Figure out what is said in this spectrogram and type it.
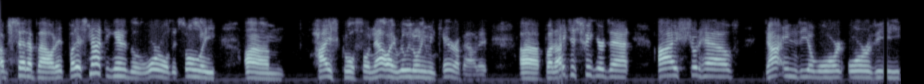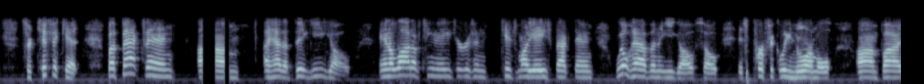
upset about it. But it's not the end of the world. It's only um, high school, so now I really don't even care about it. Uh, but I just figured that I should have gotten the award or the certificate. But back then, um, I had a big ego. And a lot of teenagers and kids my age back then will have an ego, so it's perfectly normal. Um, but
